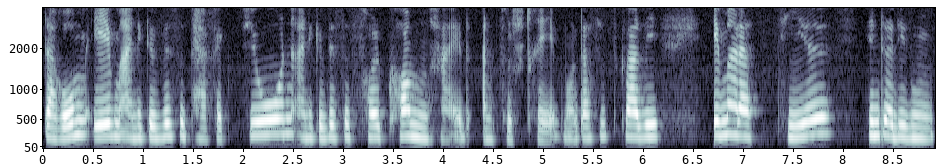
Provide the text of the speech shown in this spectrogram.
darum, eben eine gewisse Perfektion, eine gewisse Vollkommenheit anzustreben. Und das ist quasi immer das Ziel hinter diesem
